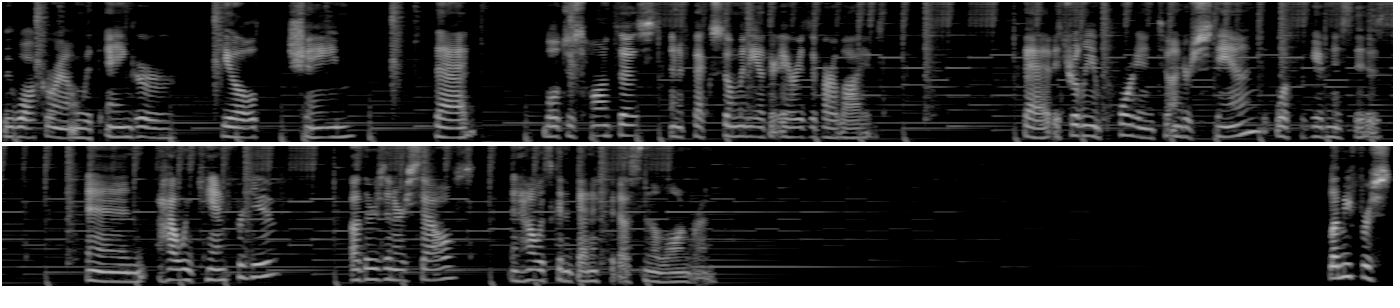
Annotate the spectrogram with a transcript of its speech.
we walk around with anger, guilt, shame that will just haunt us and affect so many other areas of our lives. That it's really important to understand what forgiveness is and how we can forgive others and ourselves and how it's going to benefit us in the long run. Let me first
